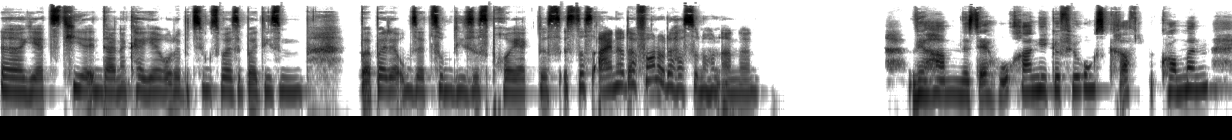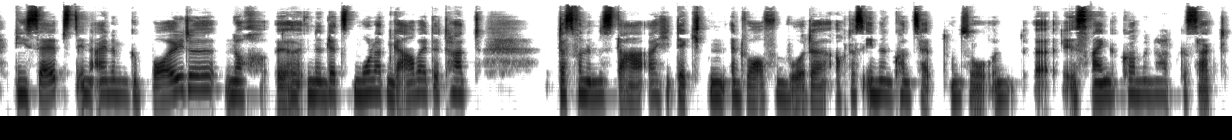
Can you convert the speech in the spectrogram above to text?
äh, jetzt hier in deiner Karriere oder beziehungsweise bei diesem, bei, bei der Umsetzung dieses Projektes. Ist das einer davon oder hast du noch einen anderen? Wir haben eine sehr hochrangige Führungskraft bekommen, die selbst in einem Gebäude noch äh, in den letzten Monaten gearbeitet hat, das von einem Star-Architekten entworfen wurde, auch das Innenkonzept und so, und äh, ist reingekommen und hat gesagt,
